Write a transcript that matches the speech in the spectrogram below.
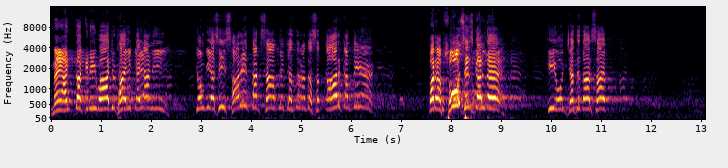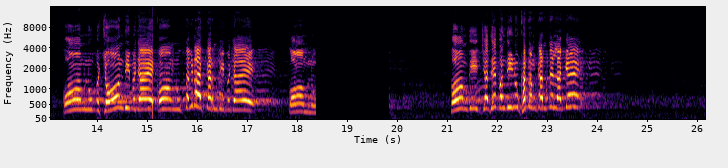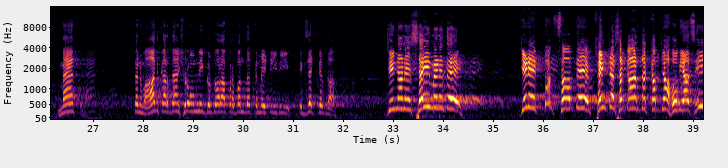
ਮੈਂ ਅੱਜ ਤੱਕ ਨਹੀਂ ਆਵਾਜ਼ ਉਠਾਈ ਕਹਿਆ ਨਹੀਂ, ਕਿਉਂਕਿ ਅਸੀਂ ਸਾਰੇ ਤਖਤ ਸਾਹਿਬ ਦੇ ਜਥੇਦਾਰਾਂ ਦਾ ਸਤਿਕਾਰ ਕਰਦੇ ਹਾਂ। ਪਰ ਅਫਸੋਸ ਇਸ ਗੱਲ ਦਾ ਹੈ ਕਿ ਉਹ ਜਥੇਦਾਰ ਸਾਹਿਬ ਕੌਮ ਨੂੰ ਬਚਾਉਣ ਦੀ ਬਜਾਏ, ਕੌਮ ਨੂੰ ਤਗੜਾ ਕਰਨ ਦੀ ਬਜਾਏ, ਕੌਮ ਨੂੰ ਕੌਮ ਦੀ ਜਥੇਬੰਦੀ ਨੂੰ ਖਤਮ ਕਰਨ ਤੇ ਲੱਗੇ ਮੈਂ ਧੰਨਵਾਦ ਕਰਦਾ ਸ਼੍ਰੋਮਣੀ ਗੁਰਦੁਆਰਾ ਪ੍ਰਬੰਧਕ ਕਮੇਟੀ ਦੀ ਐਗਜ਼ੈਕਟਿਵ ਦਾ, ਜਿਨ੍ਹਾਂ ਨੇ ਸਹੀ ਮਿਹਨਤ ਤੇ ਜਿਹੜੇ ਤਖਤ ਸਾਹਿਬ ਤੇ ਸੈਂਟਰ ਸਰਕਾਰ ਦਾ ਕਬਜ਼ਾ ਹੋ ਗਿਆ ਸੀ,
